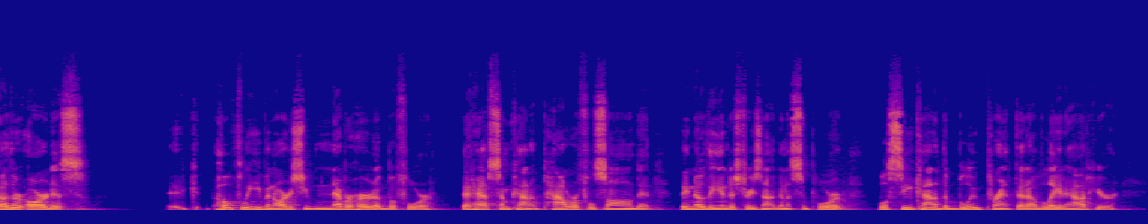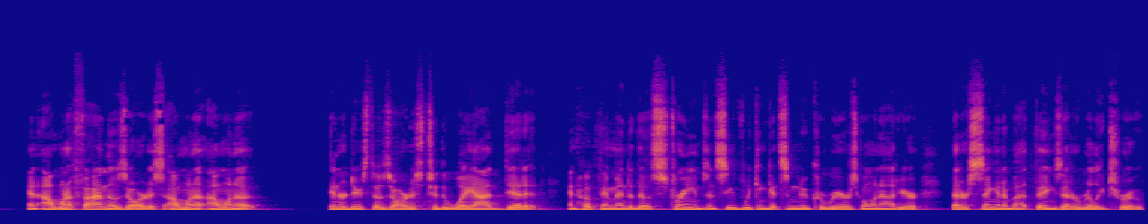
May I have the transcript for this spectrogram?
other artists, hopefully even artists you've never heard of before, that have some kind of powerful song that they know the industry's not going to support, will see kind of the blueprint that I've laid out here. And I want to find those artists. I want to I want to introduce those artists to the way I did it and hook them into those streams and see if we can get some new careers going out here that are singing about things that are really true.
